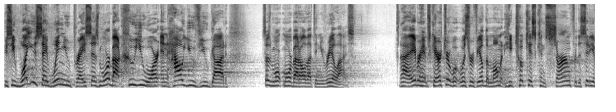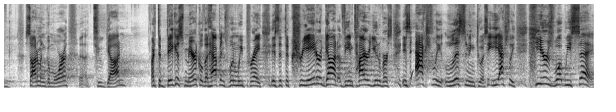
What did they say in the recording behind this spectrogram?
You see, what you say when you pray says more about who you are and how you view God. It says more, more about all that than you realize. Uh, Abraham's character was revealed the moment he took his concern for the city of Sodom and Gomorrah uh, to God. Right, the biggest miracle that happens when we pray is that the creator God of the entire universe is actually listening to us. He actually hears what we say.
